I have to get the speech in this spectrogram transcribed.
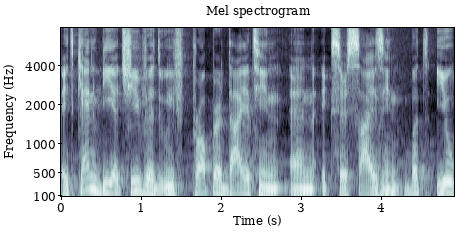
It can be achieved with proper dieting and exercising, but you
